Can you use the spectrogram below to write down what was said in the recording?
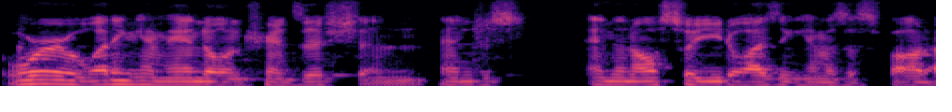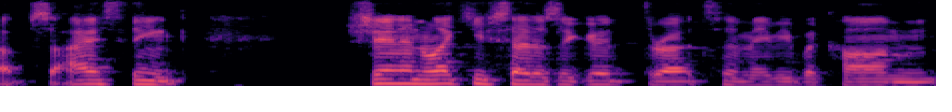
or letting him handle in transition and just and then also utilizing him as a spot up. So I think Shannon, like you said, is a good threat to maybe become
